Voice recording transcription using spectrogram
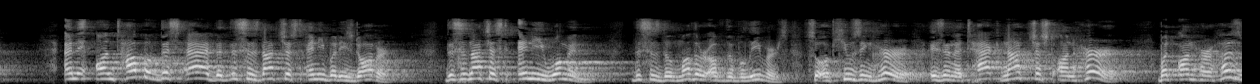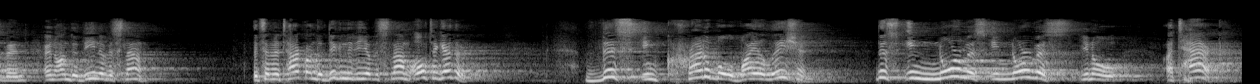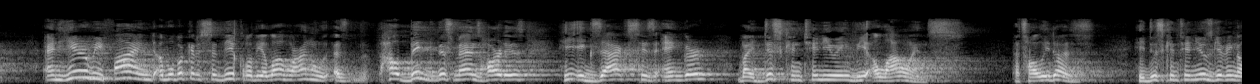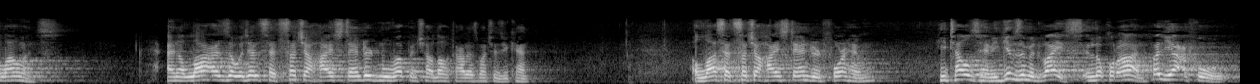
And on top of this add that this is not just anybody's daughter. This is not just any woman. This is the mother of the believers. So accusing her is an attack not just on her, but on her husband and on the deen of Islam. It's an attack on the dignity of Islam altogether. This incredible violation this enormous, enormous, you know, attack. And here we find Abu Bakr as-Siddiq radiallahu anhu, as how big this man's heart is, he exacts his anger by discontinuing the allowance. That's all he does. He discontinues giving allowance. And Allah Azza wa set such a high standard, move up inshallah ta'ala as much as you can. Allah set such a high standard for him. He tells him, He gives him advice in the Quran, فَلْيَعْفُوا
